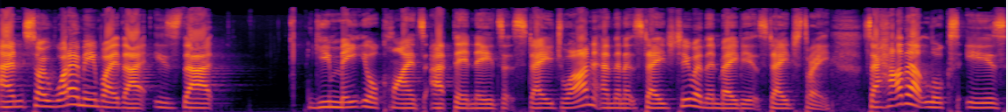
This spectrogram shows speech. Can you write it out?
And so what I mean by that is that you meet your clients at their needs at stage one and then at stage two and then maybe at stage three. So, how that looks is,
